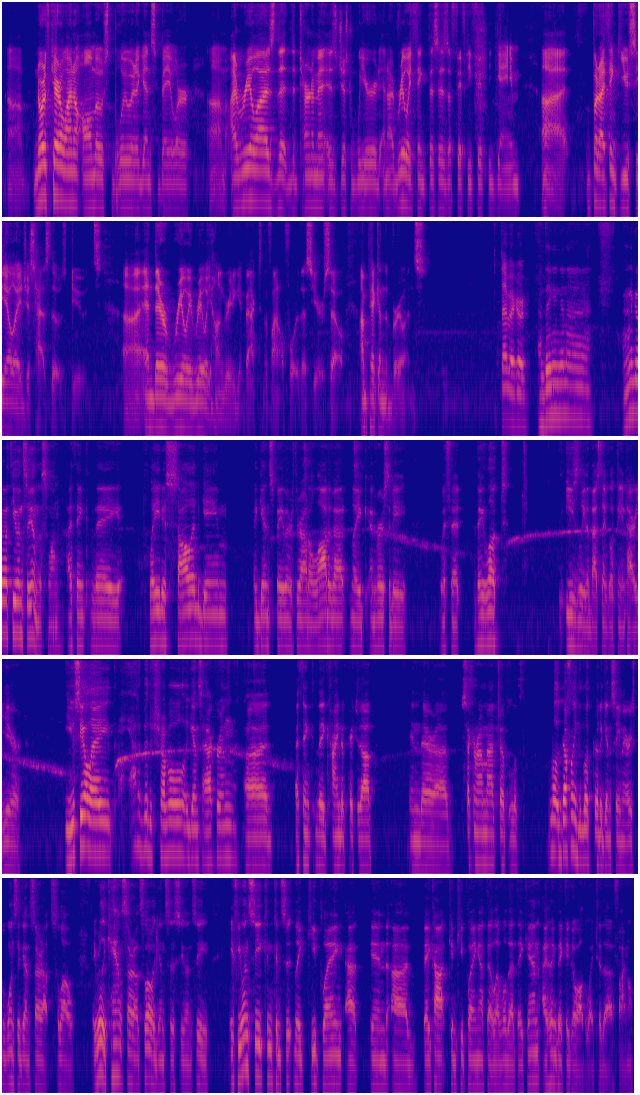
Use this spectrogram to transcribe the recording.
Um, North Carolina almost blew it against Baylor. Um, I realize that the tournament is just weird, and I really think this is a 50 50 game. Uh, but I think UCLA just has those dudes. Uh, and they're really, really hungry to get back to the Final Four this year. So I'm picking the Bruins. Tiebreaker. I'm thinking gonna I'm gonna go with UNC on this one. I think they played a solid game against Baylor throughout a lot of that like adversity with it. They looked easily the best they've looked the entire year. UCLA had a bit of trouble against Akron. Uh, I think they kind of picked it up in their uh, second round matchup. Looked well, definitely looked good against St. Mary's, but once again started out slow. They really can't start out slow against this UNC. If UNC can consi- like keep playing at and uh, Bacot can keep playing at that level that they can, I think they could go all the way to the final.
